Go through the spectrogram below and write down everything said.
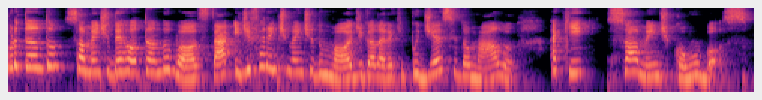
Portanto, somente derrotando o boss, tá? E diferentemente do mod, galera, que podia se domá-lo, aqui somente com o boss.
